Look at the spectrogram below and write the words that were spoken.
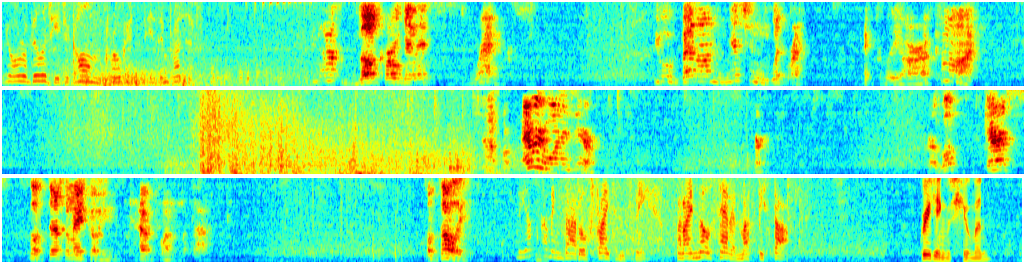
Your ability to calm the Krogan is impressive. Not the Krogan, it's Wrex. You've been on missions with Wrex. Liara, come on. Everyone is here. Look, Garrus, look, there's the Mako. You have fun with that. Dolly. The upcoming battle frightens me, but I know Saren must be stopped. Greetings, human.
